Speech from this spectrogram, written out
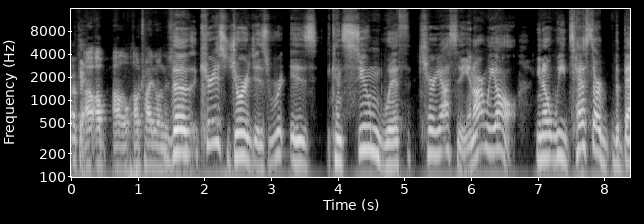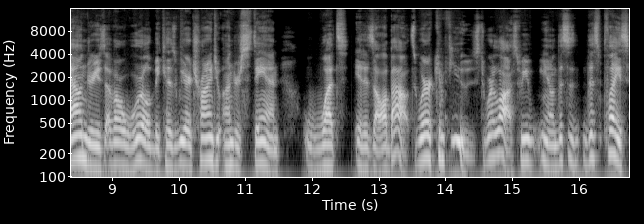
okay. I'll, I'll I'll try to understand. the Curious George is re- is consumed with curiosity, and aren't we all? You know, we test our the boundaries of our world because we are trying to understand what it is all about. We're confused. We're lost. We, you know, this is this place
